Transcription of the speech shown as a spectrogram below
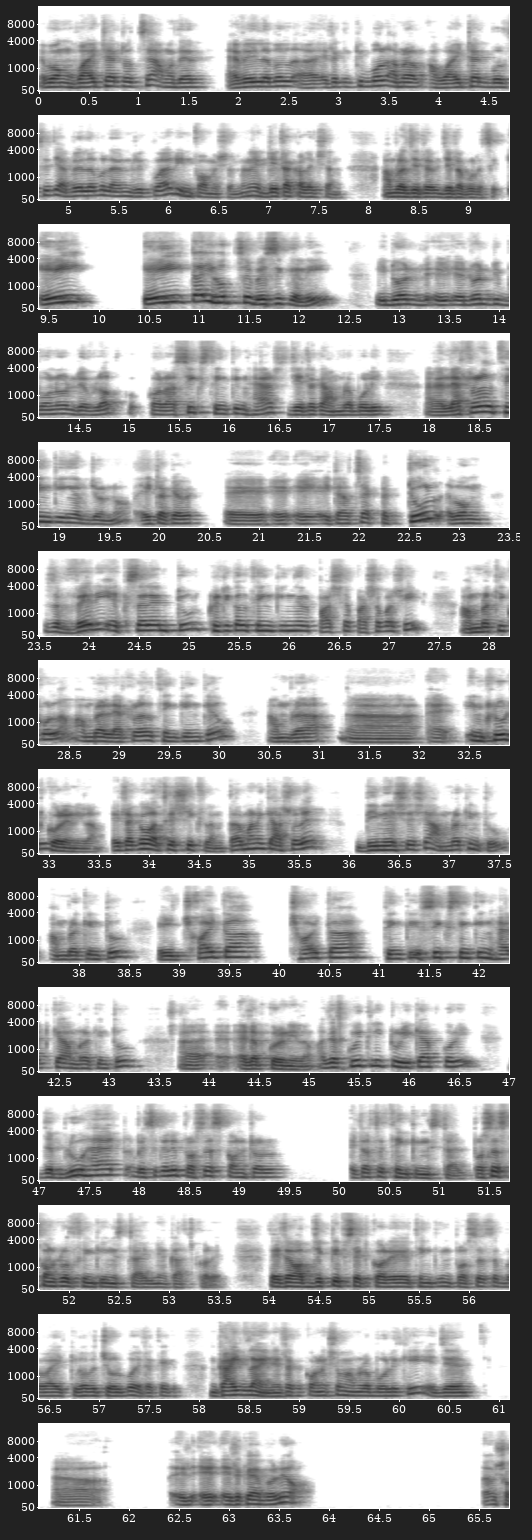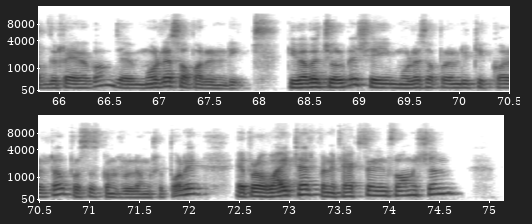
এবং white hat হচ্ছে আমাদের অ্যাভেলেবল এটাকে কি বল, আমরা হোয়াইট হ্যাট বলছি যে অ্যাভেলেবল অ্যান্ড রিকোয়ার্ড ইনফরমেশন মানে ডেটা কালেকশন আমরা যেটা যেটা বলেছি। এই, এইটাই হচ্ছে বেসিক্যালি এডওয়ার্ড এডওয়ার্ড ডি বোনোর ডেভেলপ করা সিক্স থিঙ্কিং হ্যাটস যেটাকে আমরা বলি ল্যাটারাল থিঙ্কিং এর জন্য। এইটাকে এটা হচ্ছে একটা টুল এবং it's a very excellent tool critical thinking এর পাশে, পাশাপাশি আমরা কি করলাম? আমরা ল্যাটারাল থিঙ্কিংকেও আমরা ইনক্লুড করে নিলাম। এটাকেও আজকে শিখলাম। তার মানে কি আসলে দিনের শেষে আমরা কিন্তু আমরা কিন্তু এই ছয়টা ছয়টা থিঙ্কিং সিক্স থিঙ্কিং হ্যাটকে আমরা কিন্তু অ্যাডাপ্ট করে নিলাম। আর জাস্ট কুইকলি একটু রিক্যাপ করি, যে blue hat basically process control এটা হচ্ছে thinking style process control thinking style নিয়ে কাজ করে। তো এটা অবজেক্টিভ সেট করে থিঙ্কিং প্রসেস বা কীভাবে চলবো, এটাকে গাইডলাইন এটাকে অনেক সময় আমরা বলি কি, যে এটাকে বলে শব্দটা এরকম যে মোডাস অপারেন্ডি। কীভাবে চলবে? সেই মোডাস অপারেন্ডি ঠিক করাটাও প্রসেস কন্ট্রোলের অংশ। পড়ে এরপর হোয়াইট হ্যাট মানে ফ্যাক্টস অ্যান্ড ইনফরমেশন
